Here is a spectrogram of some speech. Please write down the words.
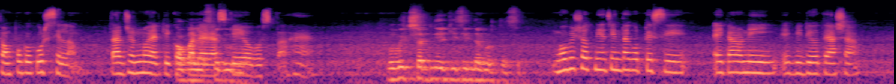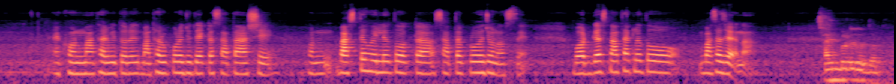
সম্পর্ক করছিলাম তার জন্য আর কি কপালে কপালের আজকে আজকে এই অবস্থা হ্যাঁ। ভবিষ্যৎ নিয়ে কি চিন্তা করতেছে? ভবিষ্যৎ নিয়ে চিন্তা করতেছি এই কারণেই এই ভিডিওতে আসা। এখন মাথার ভিতরে মাথার উপরে যদি একটা ছাতা আসে এখন বাঁচতে হইলে তো একটা ছাতার প্রয়োজন আছে। বট গাছ না থাকলে তো বাঁচা যায় না। সাইনবোর্ডেরও দরকার।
